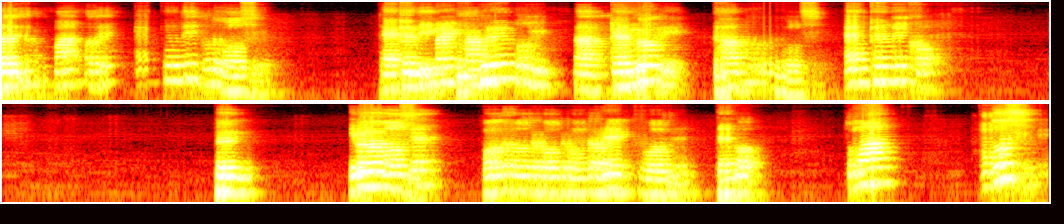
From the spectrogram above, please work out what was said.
বলে মা- বলে এক কেন্দ্রিক হতে বলছে এক মানে ঠাকুরের প্রতি তার বলতে বলতে বলতে বলতে অনেক দেখো, তোমার আদর্শকে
